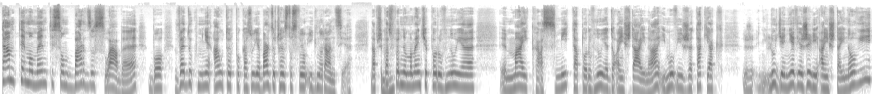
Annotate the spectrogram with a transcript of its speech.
tamte momenty są bardzo słabe, bo według mnie autor pokazuje bardzo często swoją ignorancję. Na przykład w pewnym momencie porównuje Majka Smitha porównuje do Einsteina i mówi, że tak jak ludzie nie wierzyli Einsteinowi,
